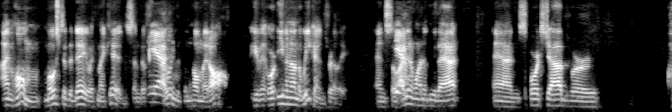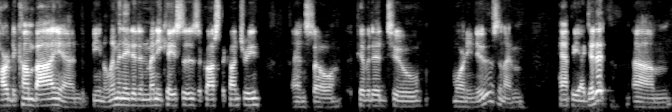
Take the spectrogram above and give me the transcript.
I'm home most of the day with my kids, and before, Yeah. I wouldn't have been home at all, even or even on the weekends really. And so I didn't want to do that. And sports jobs were hard to come by and being eliminated in many cases across the country. And so pivoted to morning news, and I'm happy I did it. Um,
